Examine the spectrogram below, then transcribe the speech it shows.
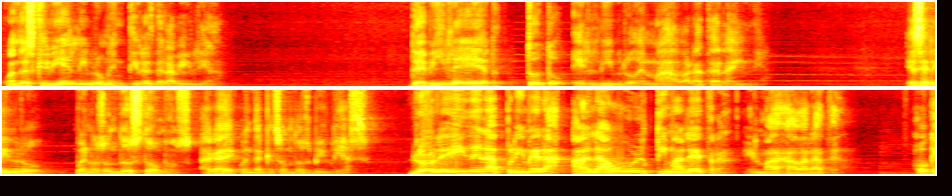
Cuando escribí el libro Mentiras de la Biblia, debí leer todo el libro del Mahabharata de la India. Ese libro, bueno, son dos tomos, haga de cuenta que son dos Biblias. Lo leí de la primera a la última letra, el Mahabharata. Ok.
